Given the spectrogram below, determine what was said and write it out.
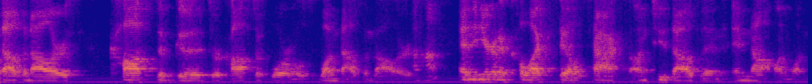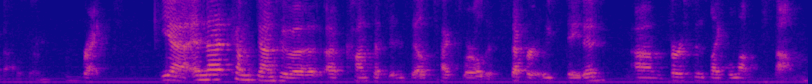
thousand dollars, cost of goods or cost of florals one thousand dollars, Uh-huh. and then you're going to collect sales tax on two thousand and not on one thousand. Right. Yeah, and that comes down to a, a concept in sales tax world. It's separately stated um, versus like lump sum.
